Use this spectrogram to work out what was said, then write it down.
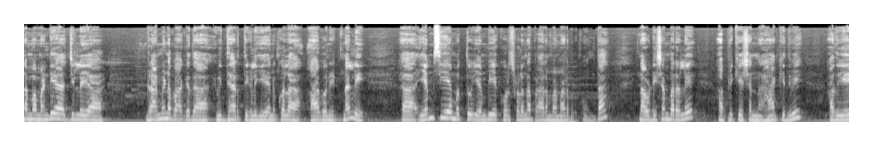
ನಮ್ಮ ಮಂಡ್ಯ ಜಿಲ್ಲೆಯ ಗ್ರಾಮೀಣ ಭಾಗದ ವಿದ್ಯಾರ್ಥಿಗಳಿಗೆ ಅನುಕೂಲ ಆಗೋ ನಿಟ್ಟಿನಲ್ಲಿ ಎಂ ಸಿ ಎ ಮತ್ತು ಎಂ ಬಿ ಎ ಕೋರ್ಸ್ಗಳನ್ನು ಪ್ರಾರಂಭ ಮಾಡಬೇಕು ಅಂತ ನಾವು ಡಿಸೆಂಬರಲ್ಲಿ ಅಪ್ಲಿಕೇಶನ್ ಹಾಕಿದ್ವಿ. ಅದು ಎ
